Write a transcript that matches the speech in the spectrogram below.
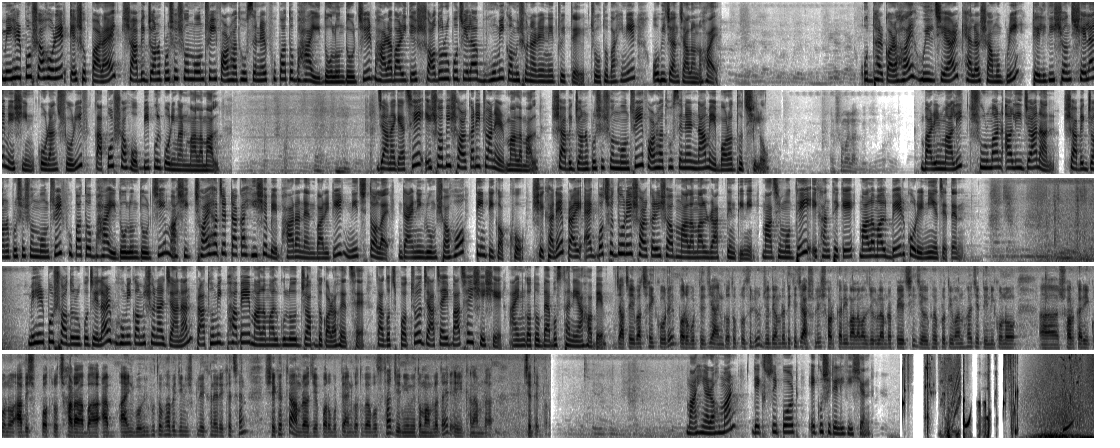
মেহেরপুর শহরের কেশবপাড়ায় সাবেক জনপ্রশাসন মন্ত্রী ফরহাদ হোসেনের ফুপাতো ভাই দোলন দর্জির ভাড়া বাড়িতে সদর উপজেলা ভূমি কমিশনারের নেতৃত্বে যৌথ বাহিনীর অভিযান চালানো হয়। উদ্ধার করা হয় হুইল চেয়ার খেলার সামগ্রী, টেলিভিশন, সেলাই মেশিন, কোরআন শরীফ, কাপড়সহ বিপুল পরিমাণ মালামাল। জানা গেছে, এসবই সরকারি ত্রাণের মালামাল। সাবেক জনপ্রশাসন মন্ত্রী ফরহাদ হোসেনের নামে বরাদ্দ ছিল। বাড়ির মালিক সুরমান আলী জানান, সাবেক জনপ্রশাসন মন্ত্রীর ফুপাতো ভাই দোলন দর্জি মাসিক ছয় হাজার টাকা হিসেবে ভাড়া নেন বাড়িটির নিচতলায় ডাইনিং রুম সহ তিনটি কক্ষ। সেখানে প্রায় এক বছর ধরে সরকারি সব মালামাল রাখতেন তিনি। মাঝে মধ্যেই এখান থেকে মালামাল বের করে নিয়ে যেতেন। মেহেরপুর সদর উপজেলার ভূমি কমিশনার জানান প্রাথমিকভাবে মালামালগুলো জব্দ করা হয়েছে। কাগজপত্র যাচাই বাছাই শেষে আইনগত ব্যবস্থা নেওয়া হবে। যাচাই বাছাই করে পরবর্তী যে আইনগত প্রসিডিউর যদি আমরা দেখি যে আসলে সরকারি মালামাল যেগুলো আমরা পেয়েছি যে ওইভাবে প্রতিমান হয় যে তিনি কোনো সরকারি কোনো আদেশপত্র ছাড়া বা আইন বহির্ভূতভাবে জিনিসগুলো এখানে রেখেছেন সেক্ষেত্রে আমরা যে পরবর্তী আইনগত ব্যবস্থা যে নিয়মিত মামলা দায়ের এইখানে আমরা যেতে পারব। Mahiya Rahman desk report Ekushey television.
